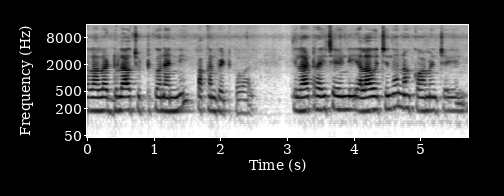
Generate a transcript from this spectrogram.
అలా లడ్డులా చుట్టుకొని అన్నీ పక్కన పెట్టుకోవాలి. ఇలా ట్రై చేయండి. ఎలా వచ్చిందో నాకు కామెంట్ చేయండి.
